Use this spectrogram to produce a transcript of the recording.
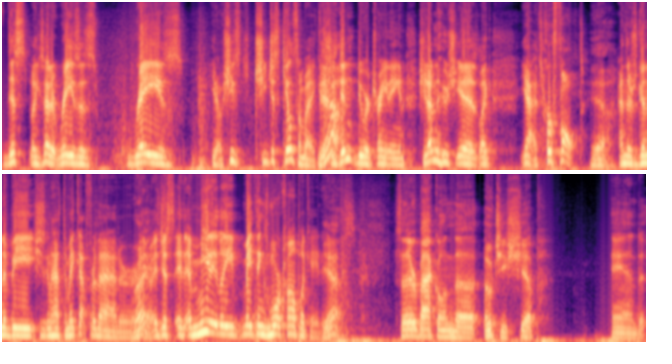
this, like you said, it raises Rey's, you know, she's she just killed somebody because Yeah. she didn't do her training and she doesn't know who she is. Like, yeah, it's her fault. Yeah. and there's gonna be she's gonna have to make up for that, or you Right. know, it just it immediately made things more complicated. Yes. So they're back on the Ochi ship, and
